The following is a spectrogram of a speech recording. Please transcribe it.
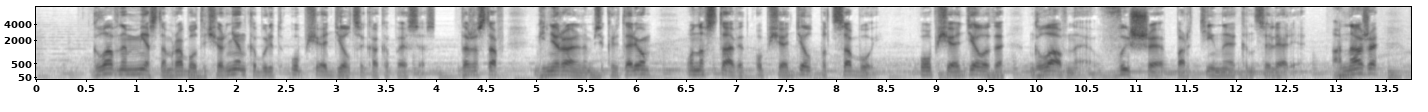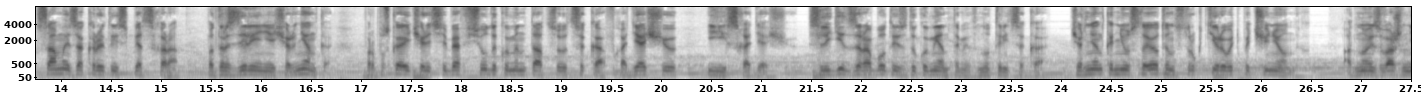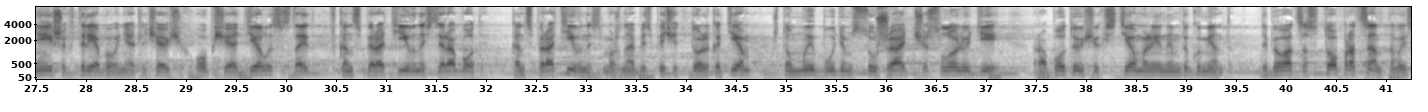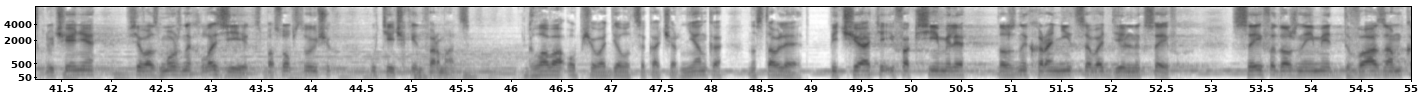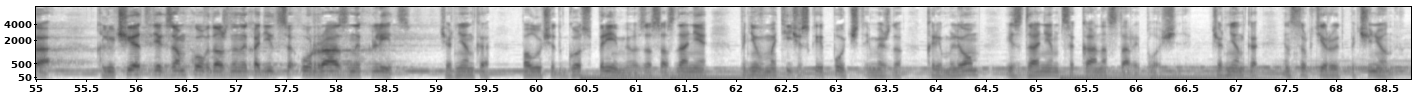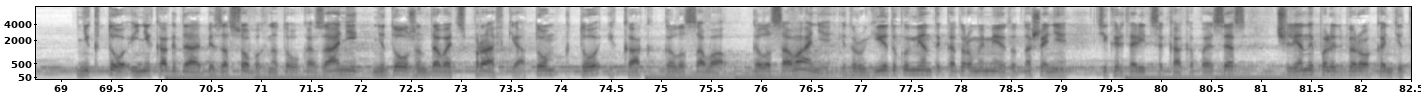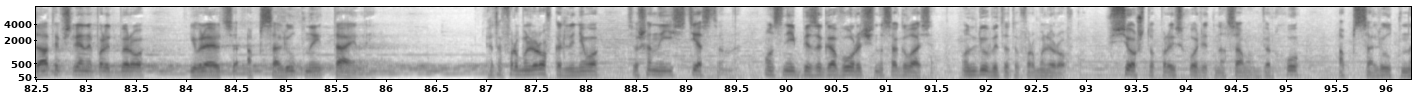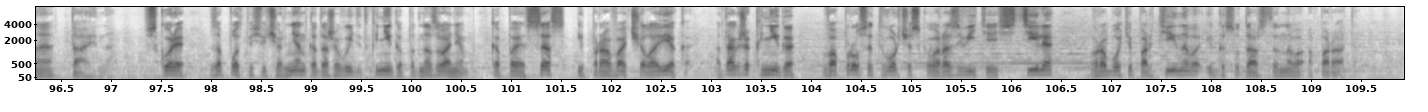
Главным местом работы Черненко будет общий отдел ЦК КПСС. Даже став генеральным секретарем, он оставит общий отдел под собой. Общий отдел – это главная, высшая партийная канцелярия. Она же – самый закрытый спецхран. Подразделение Черненко пропускает через себя всю документацию ЦК, входящую и исходящую. Следит за работой с документами внутри ЦК. Черненко не устает инструктировать подчиненных. Одно из важнейших требований, отличающих общие отделы, состоит в конспиративности работы. Конспиративность можно обеспечить только тем, что мы будем сужать число людей, работающих с тем или иным документом, добиваться стопроцентного исключения всевозможных лазеек, способствующих утечке информации. Глава общего отдела ЦК Черненко наставляет, печати и факсимили должны храниться в отдельных сейфах. Сейфы должны иметь два замка – Ключи от этих замков должны находиться у разных лиц. Черненко получит госпремию за создание пневматической почты между Кремлем и зданием ЦК на Старой площади. Черненко инструктирует подчиненных. Никто и никогда без особых на то указаний не должен давать справки о том, кто и как голосовал. Голосование и другие документы, к которым имеют отношение секретари ЦК КПСС, члены Политбюро, кандидаты в члены Политбюро являются абсолютной тайной. Эта формулировка для него совершенно естественна. Он с ней безоговорочно согласен. Он любит эту формулировку. Все, что происходит на самом верху, абсолютная тайна. Вскоре за подписью Черненко даже выйдет книга под названием «КПСС и права человека», а также книга «Вопросы творческого развития стиля в работе партийного и государственного аппарата».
